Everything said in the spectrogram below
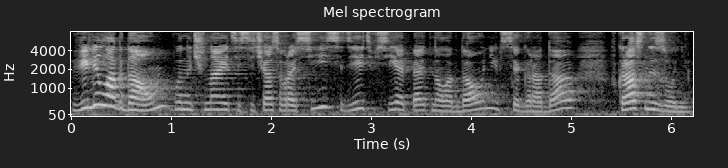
Ввели локдаун, вы начинаете сейчас в России сидеть все опять на локдауне, все города в красной зоне.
